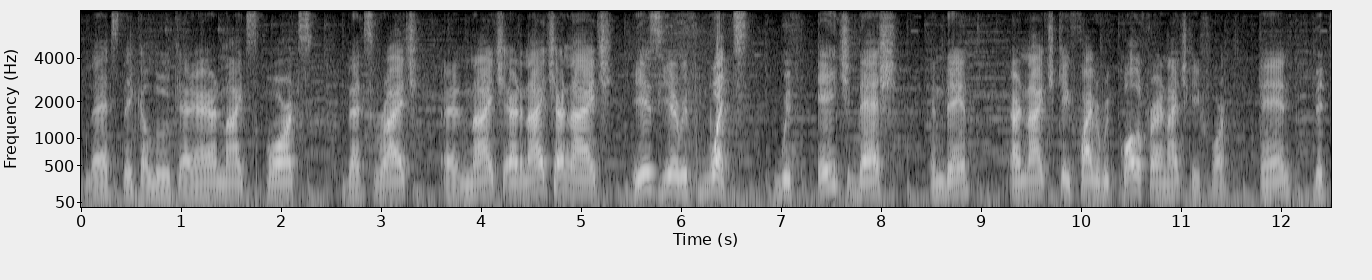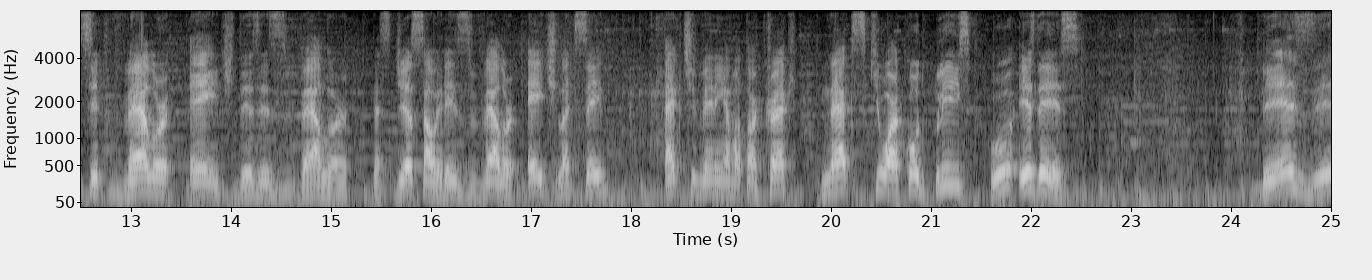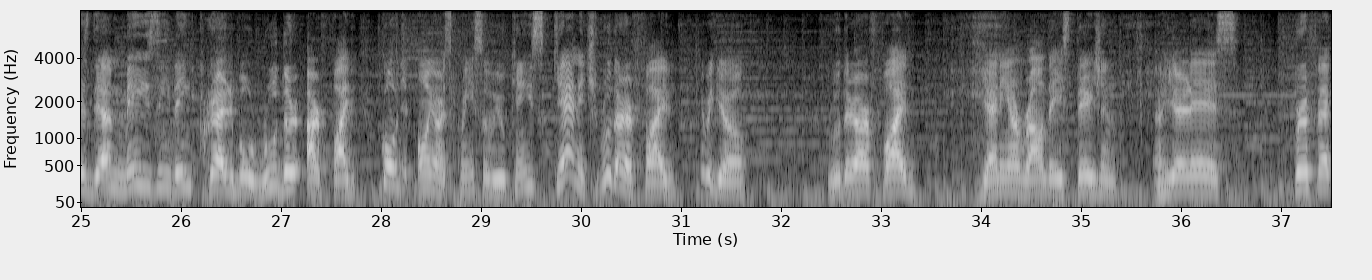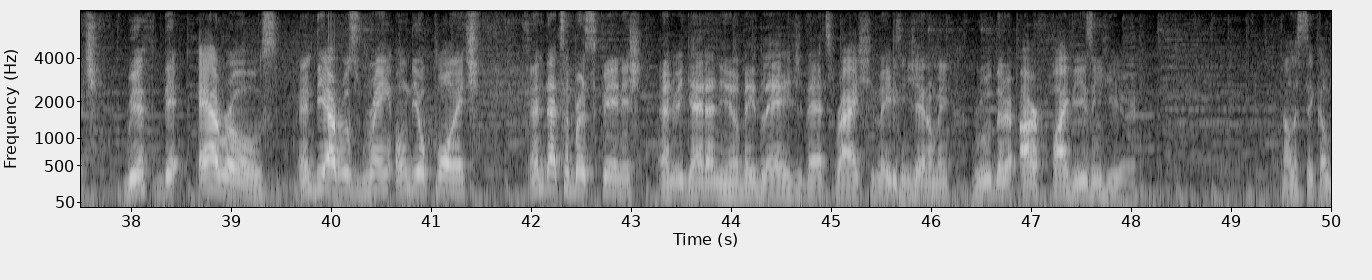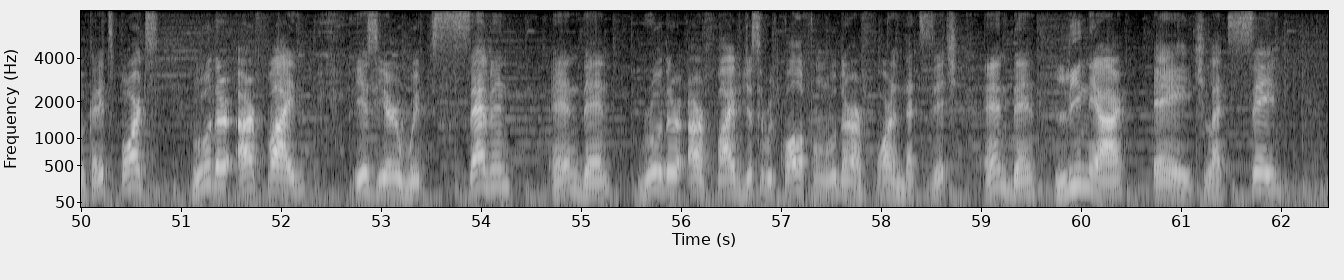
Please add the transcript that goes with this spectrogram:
Let's take a look at Air Knight Sports. That's right, Air Knight, Air Knight, Air Knight is here with what? With H dash and then Air Knight K5 recolor for Air Knight K4 and the tip Valor H. This is Valor, That's just how it is. Valor H, let's say. Activating avatar track. Next QR code, please. Who is this? This is the amazing, the incredible Rudr R5 code on your screen so you can scan it. Rudr R5. Here we go. Rudr R5 getting around the station. And here it is. Perfect with the arrows. And the arrows rain on the opponent. And that's a burst finish. And we get a new Beyblade. That's right, ladies and gentlemen. Rudr R5 is in here. Now let's take a look at its parts. Rudr R5 is here with 7 and then Rudr R5 just a recolor from Rudr R4 and that's it and then Linear H let's save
